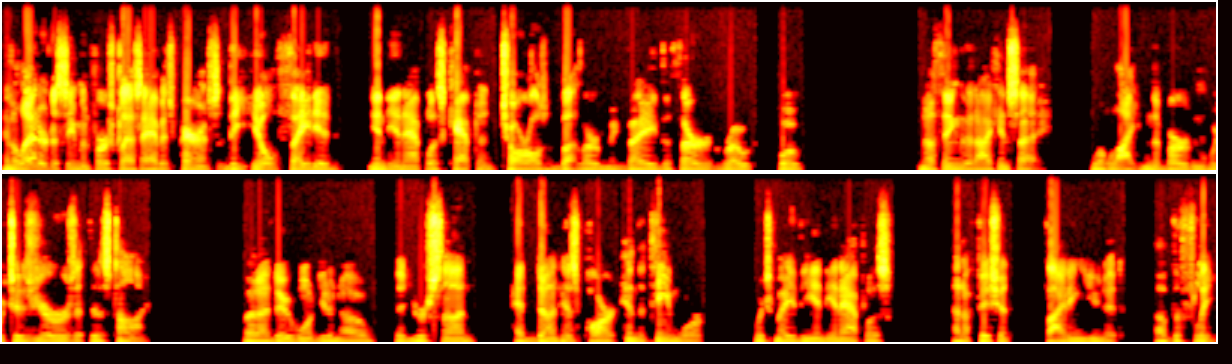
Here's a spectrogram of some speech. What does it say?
In a letter to Seaman First Class Abbott's parents, the ill fated Indianapolis captain Charles Butler McVay III wrote, quote, Nothing that I can say will lighten the burden which is yours at this time. But I do want you to know that your son had done his part in the teamwork which made the Indianapolis an efficient fighting unit of the fleet.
